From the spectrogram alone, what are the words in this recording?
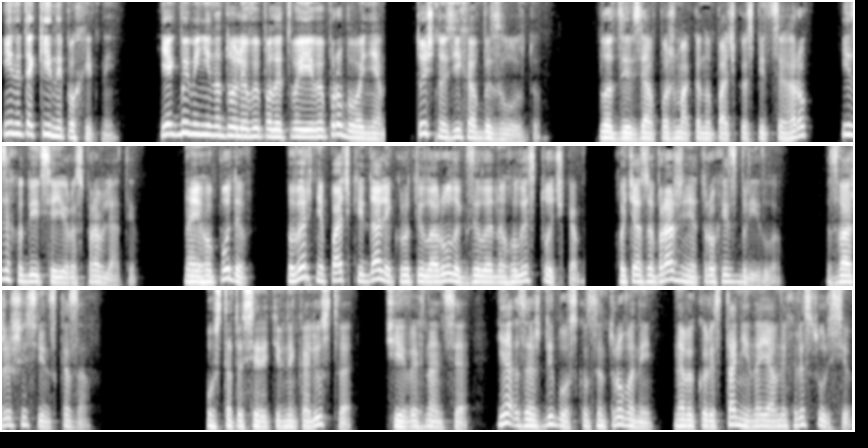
і не такий непохитний. Якби мені на долю випали твої випробування, точно з'їхав би з глузду. Лодзи взяв пожмакану пачку з під цигарок і заходився її розправляти. На його подив, поверхня пачки далі крутила ролик зеленого листочка, хоча зображення трохи збрідло. Зважившись, він сказав У статусі рятівника людства чи вигнанця я завжди був сконцентрований на використанні наявних ресурсів,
